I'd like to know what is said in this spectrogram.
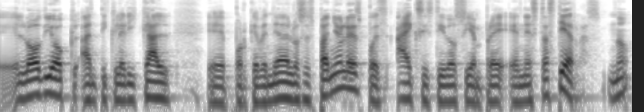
el odio anticlerical eh, porque venía de los españoles, pues ha existido siempre en estas tierras, ¿no?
